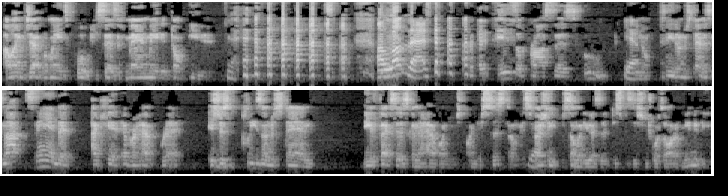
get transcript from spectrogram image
I like Jack LaLanne's quote. He says, "If man made it, don't eat it." I love that. It is a processed food. yeah. You know, you just need to understand. It's not saying that I can't ever have bread. It's just please understand the effects that it's going to have on your on your system, especially for somebody who has a disposition towards autoimmunity.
